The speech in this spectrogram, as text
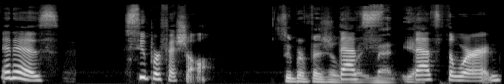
it is. Superficial. Superficial That's is what you meant. Yeah. that's the word.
